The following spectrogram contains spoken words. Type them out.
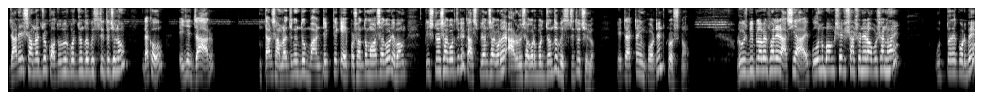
জারের সাম্রাজ্য কতদূর পর্যন্ত বিস্তৃত ছিল? দেখো, এই যে জার তার সাম্রাজ্য কিন্তু বান্টিক থেকে প্রশান্ত মহাসাগর এবং কৃষ্ণ সাগর থেকে কাস্পিয়ান সাগর হয়ে আরল সাগর পর্যন্ত বিস্তৃত ছিল। এটা একটা ইম্পর্টেন্ট প্রশ্ন। রুশ বিপ্লবের ফলে রাশিয়ায় কোন বংশের শাসনের অবসান হয়? উত্তরে করবে,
